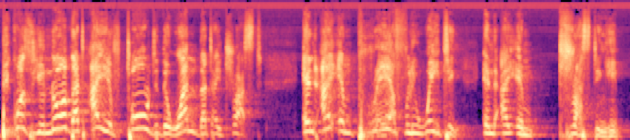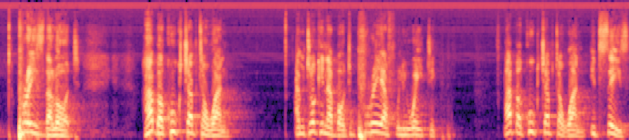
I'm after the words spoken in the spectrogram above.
because you know that I have told the one that I trust, and I am prayerfully waiting and I am trusting him. Praise the Lord. Habakkuk chapter 1. I'm talking about prayerfully waiting. Habakkuk chapter 1, it says,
